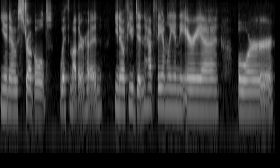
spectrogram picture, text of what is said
you know, struggled with motherhood. You know, if you didn't have family in the area or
